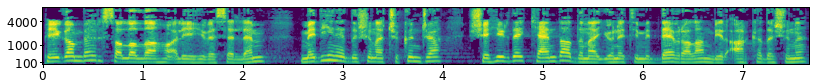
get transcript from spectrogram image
Peygamber sallallahu aleyhi ve sellem Medine dışına çıkınca şehirde kendi adına yönetimi devralan bir arkadaşını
